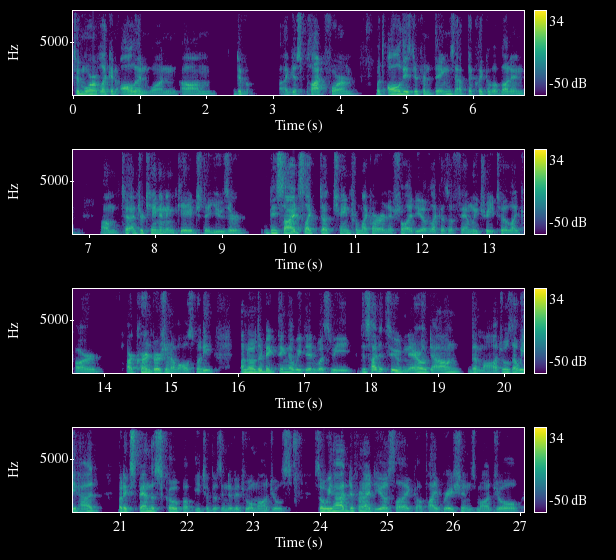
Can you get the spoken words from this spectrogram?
to more of like an all-in-one um div- i guess platform with all these different things at the click of a button um to entertain and engage the user. Besides like the change from like our initial idea of like as a family tree to like our our current version of AlzBuddy. Another big thing that we did was we decided to narrow down the modules that we had, but expand the scope of each of those individual modules. So we had different ideas like a vibrations module,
